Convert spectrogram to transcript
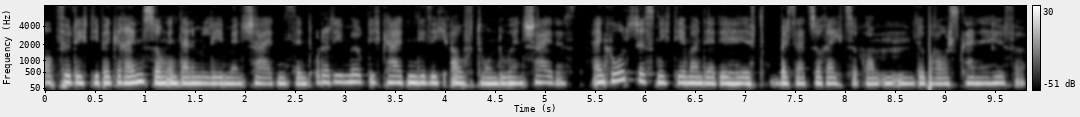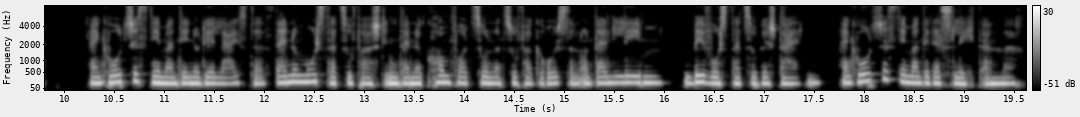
Ob für dich die Begrenzungen in deinem Leben entscheidend sind oder die Möglichkeiten, die sich auftun, du entscheidest. Ein Coach ist nicht jemand, der dir hilft, besser zurechtzukommen. Du brauchst keine Hilfe. Ein Coach ist jemand, den du dir leistest, deine Muster zu verstehen, deine Komfortzone zu vergrößern und dein Leben bewusster zu gestalten. Ein Coach ist jemand, der das Licht anmacht.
